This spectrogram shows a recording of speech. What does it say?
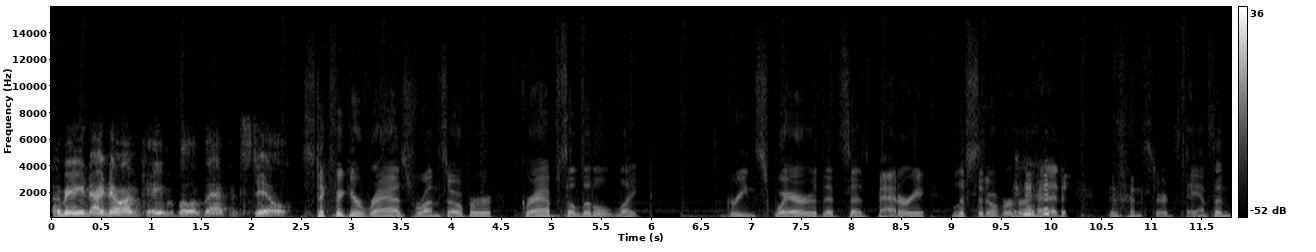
I mean, I know I'm capable of that, but still. Stick figure Raz runs over, grabs a little like green square that says battery, lifts it over her head, and then starts dancing.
